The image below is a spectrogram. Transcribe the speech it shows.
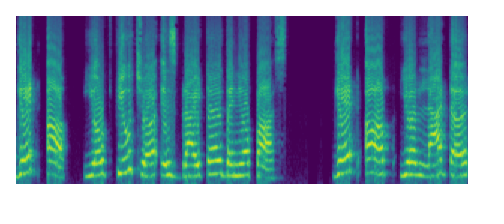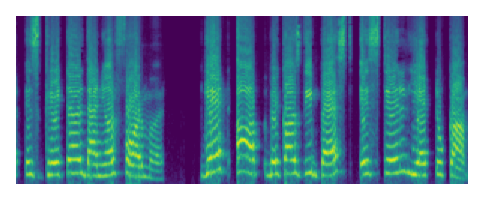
Get up. Your future is brighter than your past. Get up. Your latter is greater than your former. Get up because the best is still yet to come.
